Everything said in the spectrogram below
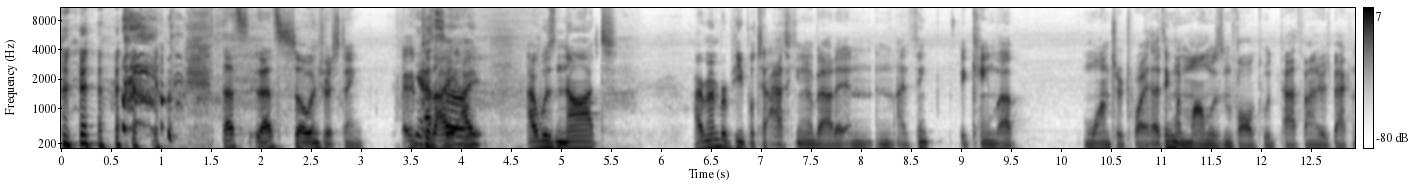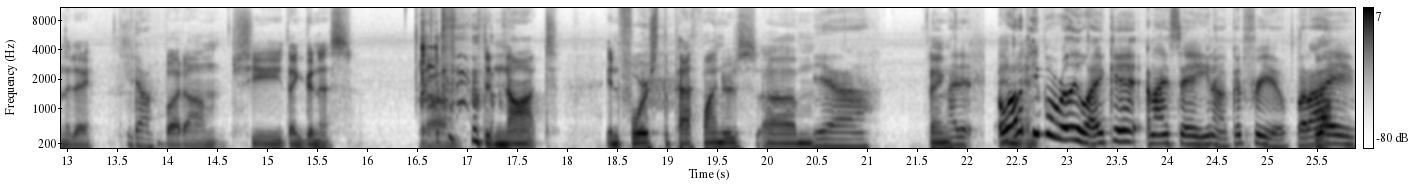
That's that's so interesting. Uh, yeah, Because so- I, I I was not. I remember people to asking about it, and, and I think it came up once or twice. I think my mom was involved with Pathfinders back in the day, Yeah. but um, she, thank goodness, um, did not enforce the Pathfinders um, Yeah. thing. I did. A And- lot of people really like it, and I say, you know, good for you. But I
